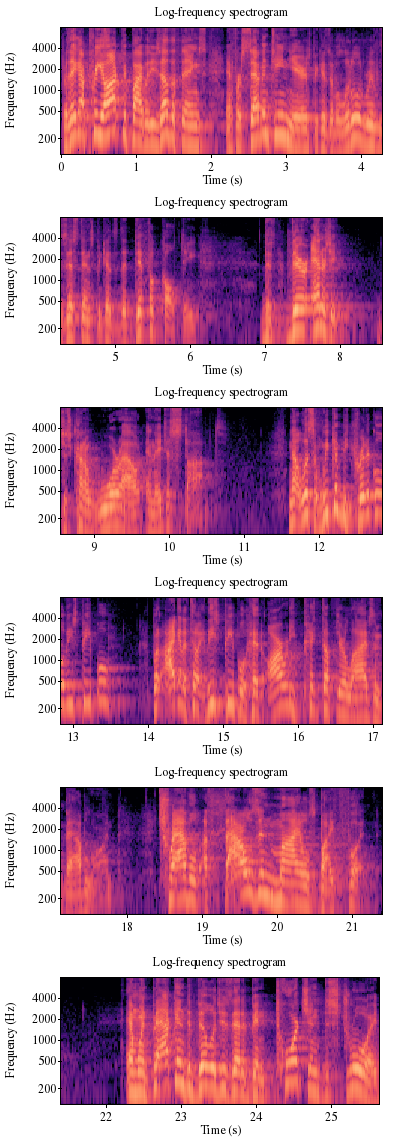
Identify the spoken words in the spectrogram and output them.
But they got preoccupied with these other things, and for 17 years, because of a little resistance, because of the difficulty, their energy just kind of wore out and they just stopped. Now, listen, we can be critical of these people, but I got to tell you, these people had already picked up their lives in Babylon, traveled a thousand miles by foot, and went back into villages that had been torched and destroyed,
